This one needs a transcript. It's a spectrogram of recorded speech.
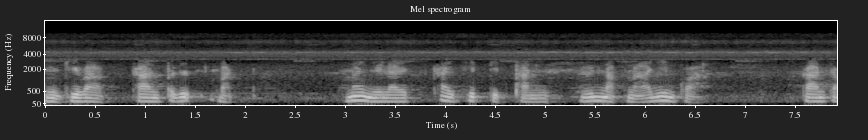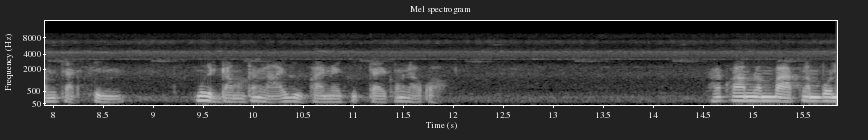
นี่ที่ว่าการปฏิบัติ ไม่มีอะไรใกล้คิดติดพันหรือหนักหนายิ่งกว่า การกำจัดสิ่งมืดดำทั้งหลายอยู่ภายในจิตใจของเราออกถ้าความลำบากลำบน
